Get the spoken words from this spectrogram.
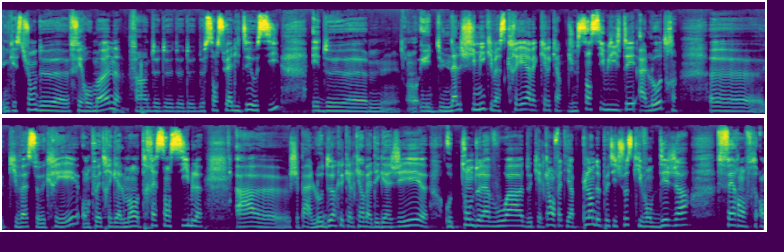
une question de euh, phéromones, enfin, de, de, de, de, de sensualité aussi, et de euh, et d'une alchimie qui va se créer avec quelqu'un, d'une sensibilité à l'autre euh, qui va se créer. On peut être également très sensible à, je sais pas, à l'odeur que quelqu'un va dégager, au ton de la voix de quelqu'un. En fait, il y a plein de petites choses qui vont déjà faire en, en-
